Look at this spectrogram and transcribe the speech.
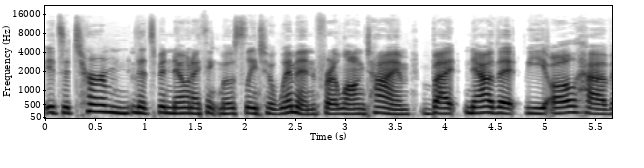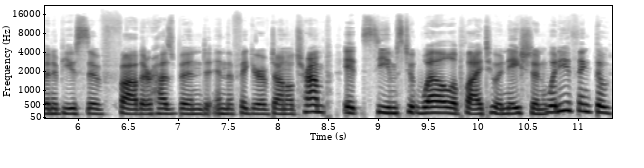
it's a term that's been known, I think, mostly to women for a long time. But now that we all have an abusive father husband in the figure of Donald Trump, it seems to well apply to a nation. What do you think the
